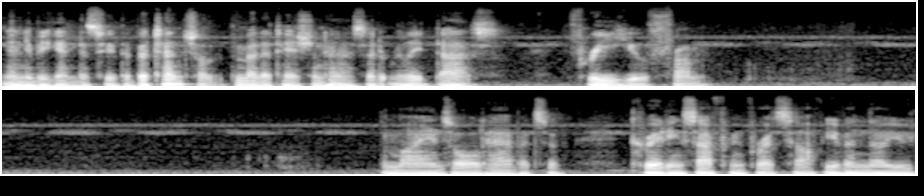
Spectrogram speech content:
And you begin to see the potential that the meditation has, that it really does free you from the mind's old habits of creating suffering for itself, even though you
